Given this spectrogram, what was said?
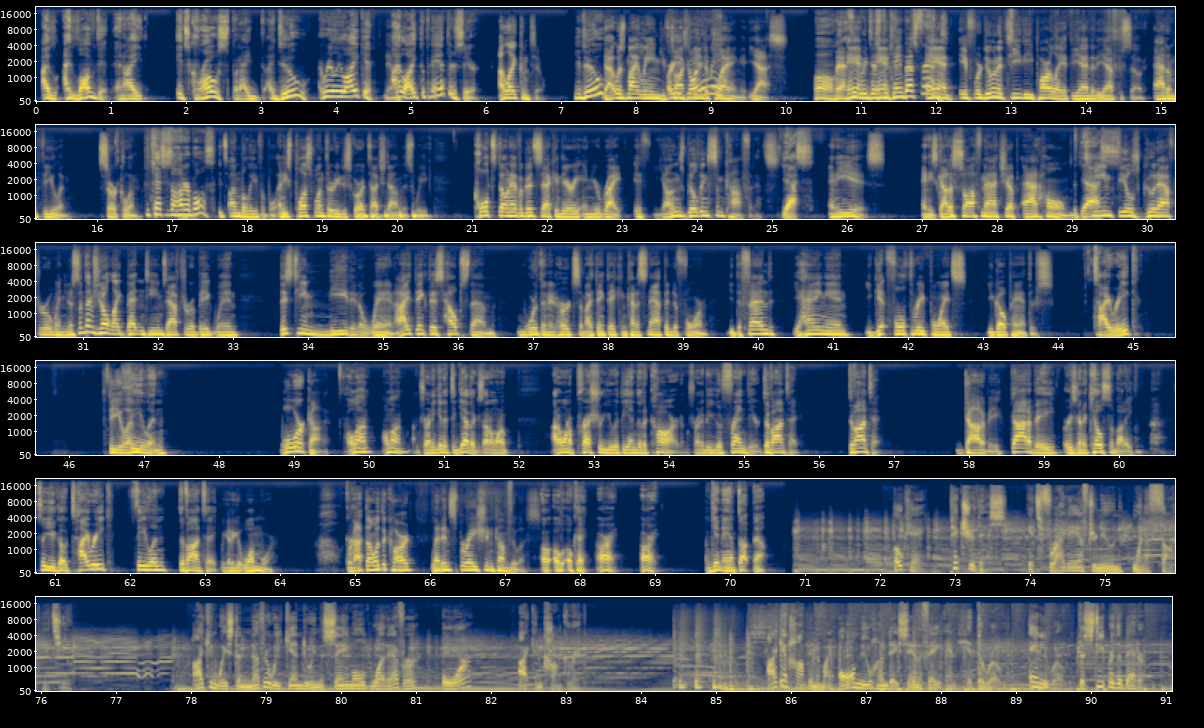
I I loved it. And I it's gross, but I I do. I really like it. Yeah. I like the Panthers here. I like them too. You do? That was my lean. You've Are you talked me into me? playing it. Yes. oh man, I think we just became best friends. And if we're doing a TD parlay at the end of the episode, Adam Thielen, circle him. he catches 100 balls. It's unbelievable. And he's plus 130 to score a touchdown this week. Colts don't have a good secondary, and you're right. If Young's building some confidence, Yes. and he is, and he's got a soft matchup at home, the Yes. team feels good after a win. You know, sometimes you don't like betting teams after a big win. This team needed a win. I think this helps them more than it hurts them. I think they can kind of snap into form. You defend, you hang in, you get full three points, you go Panthers. Tyreek, Thielen, Thielen. we'll work on it. Hold on, hold on. I'm trying to get it together because I don't want to. I don't want to pressure you at the end of the card. I'm trying to be a good friend here. Devontae, Devontae, Gotta be. gotta be, or he's going to kill somebody. So you go Tyreek, Thielen, Devontae. We got to get one more. Oh, We're not done with the card. Let inspiration come to us. Oh, oh, okay. All right, all right. I'm getting amped up now. Okay, picture this. It's Friday afternoon when a thought hits you. I can waste another weekend doing the same old whatever, or I can conquer it. I can hop into my all new Hyundai Santa Fe and hit the road. Any road. The steeper, the better.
